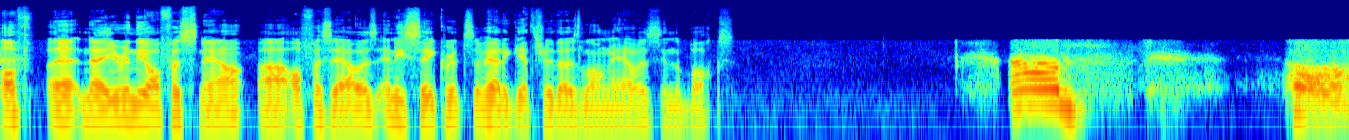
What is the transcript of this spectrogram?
off. Uh, now you're in the office now. Uh, office hours. Any secrets of how to get through those long hours in the box? Um, oh,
